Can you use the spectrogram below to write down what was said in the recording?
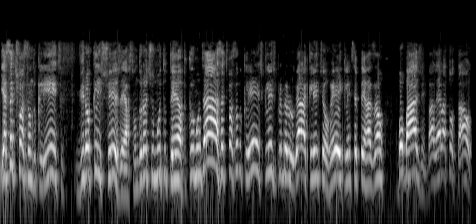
E a satisfação do cliente virou clichê, Gerson, durante muito tempo. Todo mundo diz, ah, satisfação do cliente, cliente em primeiro lugar, cliente é o rei, cliente sempre tem razão. Bobagem, balela total.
